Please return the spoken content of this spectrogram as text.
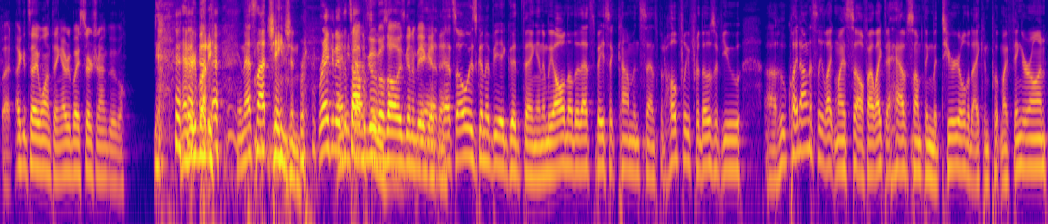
But I can tell you one thing: everybody's searching on Google. Everybody, and that's not changing. Ranking at the top of soon. Google is always going to be a good thing. That's always going to be a good thing, and we all know that that's basic common sense. But hopefully, for those of you uh, who, quite honestly, like myself, I like to have something material that I can put my finger on,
